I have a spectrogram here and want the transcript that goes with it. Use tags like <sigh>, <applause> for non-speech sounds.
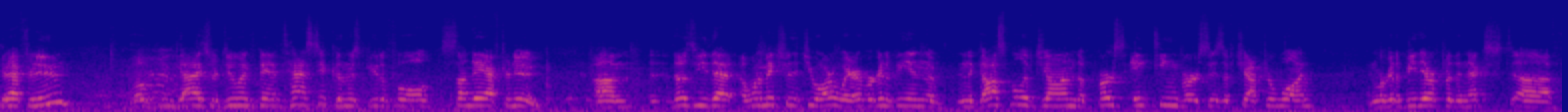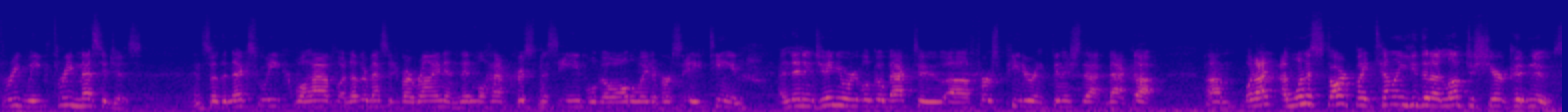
Good afternoon. Hope you guys are doing fantastic on this beautiful Sunday afternoon. Um, those of you that I want to make sure that you are aware, we're going to be in the in the Gospel of John, the first 18 verses of chapter one, and we're going to be there for the next uh, three week, three messages. And so the next week we'll have another message by Ryan, and then we'll have Christmas Eve. We'll go all the way to verse 18, and then in January we'll go back to uh, First Peter and finish that back up. Um, but I, I want to start by telling you that I love to share good news.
